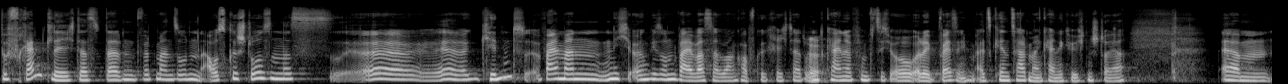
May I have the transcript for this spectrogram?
befremdlich, dass dann wird man so ein ausgestoßenes äh, Kind, weil man nicht irgendwie so ein Weihwasser über den Kopf gekriegt hat und ja. keine 50 Euro oder ich weiß nicht, als Kind zahlt man keine Kirchensteuer. Ähm,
